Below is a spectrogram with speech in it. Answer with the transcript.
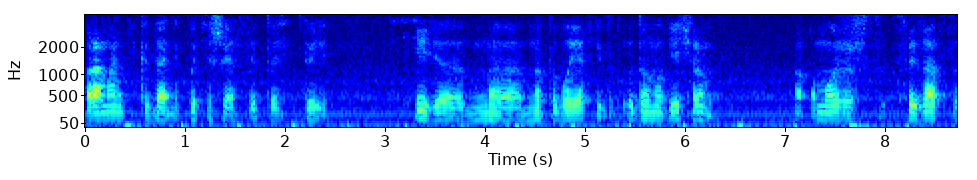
романтика дальних путешествий. То есть ты сидя на, на табуретке дома вечером, можешь связаться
